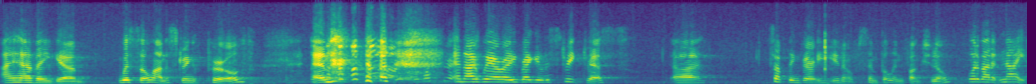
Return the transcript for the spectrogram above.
I have a um, whistle on a string of pearls. And, and I wear a regular street dress, uh, something very, you know, simple and functional. What about at night?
